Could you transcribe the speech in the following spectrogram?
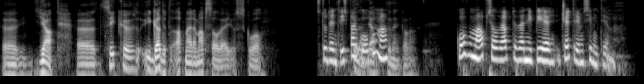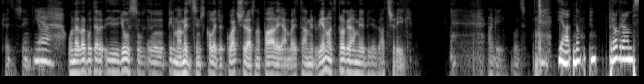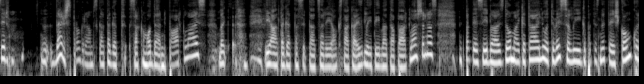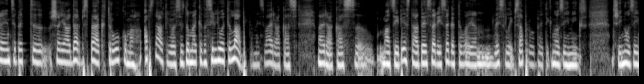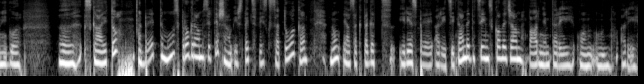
Uh, jā, uh, cik uh, gadu apmēram absolvēju jūsu skolu? Studenti vispār Student, kopumā? Jā, studenti kopumā. Kopumā absolvē aptuveni pie 400. 400. Jā. jā. Un ar, varbūt ar jūsu uh, pirmā medicīnas koledža, ar ko atšķirās no pārējām, vai tām ir vienota programma, jeb, jeb atšķirīgi? Agī, lūdzu. Jā, nu, programmas ir dažas programmas, kā tagad saka, moderni pārklājas. Jā, tagad tas ir tāds arī augstākā izglītībā tā pārklāšanās, bet patiesībā es domāju, ka tā ir ļoti veselīga, pat es neteikšu konkurence, bet uh, šajā darba spēka trūkuma apstākļos es domāju, ka tas ir ļoti labi, ka mēs vairākās, vairākās uh, mācību iestādēs arī sagatavojam veselības aprūpē tik nozīmīgus, šī nozīmīgo skaitu, bet mūsu programmas ir tiešām ir specifisks ar to, ka, nu, jāsaka, tagad ir iespēja arī citām medicīnas koledžām pārņemt arī un, un arī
